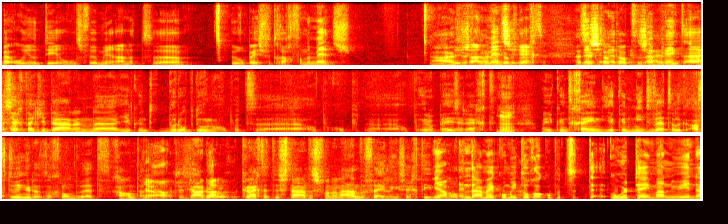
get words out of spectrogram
Wij oriënteren ons veel meer aan het uh, Europees Verdrag van de Mens. Nou, dus aan mensenrechten. hij, zegt dat, dat, dus hij, brengt eigenlijk... hij zegt dat je daar een, uh, je kunt beroep doen op, het, uh, op, op, uh, op Europees recht. Mm. Maar je kunt, geen, je kunt niet wettelijk afdwingen dat de grondwet gehandhaafd ja. wordt. En daardoor ja. krijgt het de status van een aanbeveling, zegt hij. Ja, en daarmee kom je toch ook op het oerthema nu in de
